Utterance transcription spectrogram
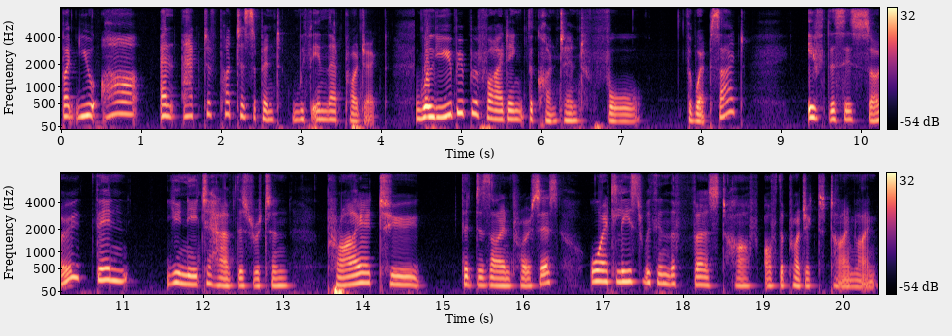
but you are an active participant within that project. Will you be providing the content for the website? If this is so, then you need to have this written prior to the design process or at least within the first half of the project timeline.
